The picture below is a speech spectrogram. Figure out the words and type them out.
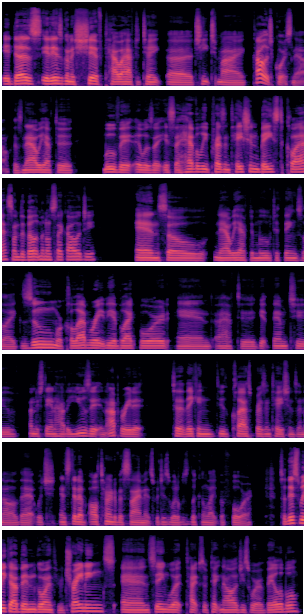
it does it is going to shift how I have to take uh teach my college course now because now we have to move it. It was a it's a heavily presentation based class on developmental psychology, and so now we have to move to things like Zoom or collaborate via Blackboard, and I have to get them to understand how to use it and operate it so that they can do class presentations and all of that, which instead of alternative assignments, which is what it was looking like before. So this week I've been going through trainings and seeing what types of technologies were available.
